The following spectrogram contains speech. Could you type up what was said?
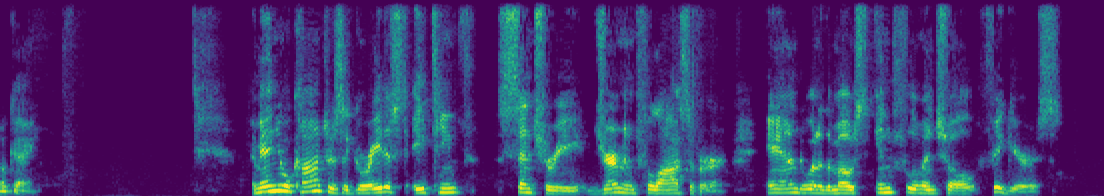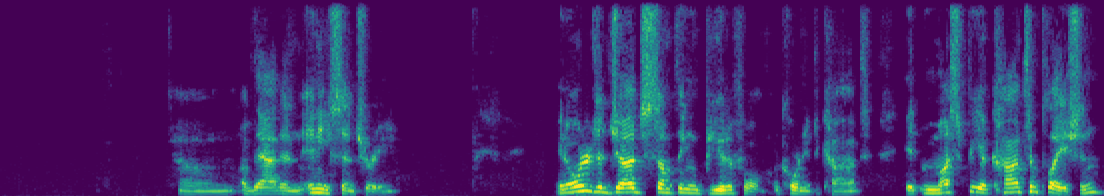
Okay. Immanuel Kant was the greatest 18th century German philosopher and one of the most influential figures um, of that in any century. In order to judge something beautiful, according to Kant, it must be a contemplation.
